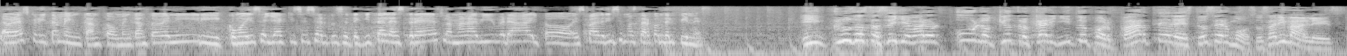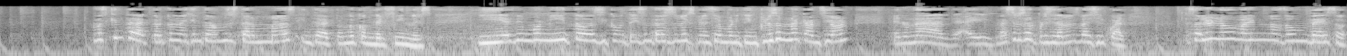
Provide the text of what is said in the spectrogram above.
La verdad es que ahorita me encantó, me encantó venir y como dice Jackie, sí es cierto, se te quita el estrés, la mala vibra y todo. Es padrísimo estar con delfines. Incluso hasta se llevaron uno que otro cariñito por parte de estos hermosos animales. Más que interactuar con la gente, vamos a estar más interactuando con delfines. Y es bien bonito, así como te dicen, es una experiencia bonita. Incluso en una canción, en una... Ay, va a ser sorpresita, no les voy a decir cuál. Salió un lobo marino y nos da un beso.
